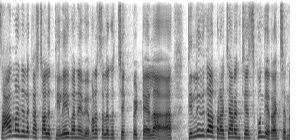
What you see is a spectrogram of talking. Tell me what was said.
సామాన్యుల కష్టాలు తెలియవనే విమర్శలకు చెక్ పెట్టేలా తెలివిగా ప్రచారం చేసుకుంది రచన.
